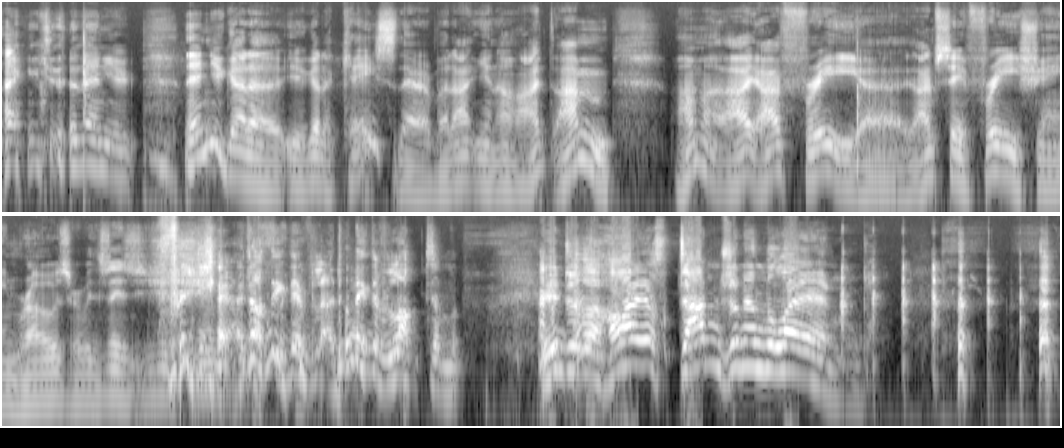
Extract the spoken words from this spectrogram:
like then you, then you got a you got a case there. But I, you know, I I'm. I'm a, I I free uh, I'm say free Shane Rose or is this Shane, I don't think they've. I don't think they've locked him into the highest dungeon in the land.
